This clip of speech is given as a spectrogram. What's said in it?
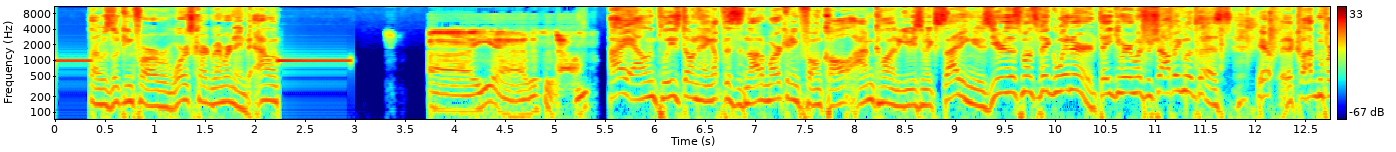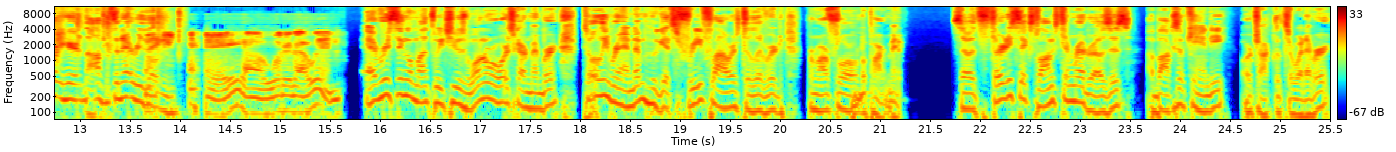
I was looking for our rewards card member named Alan. Uh, yeah, this is Alan. Hi, Alan. Please don't hang up. This is not a marketing phone call. I'm calling to give you some exciting news. You're this month's big winner. Thank you very much for shopping with us. Yep, they're clapping for you here in the office and everything. Hey, uh, what did I win? Every single month, we choose one rewards card member, totally random, who gets free flowers delivered from our floral department. So it's 36 long stem red roses, a box of candy or chocolates or whatever,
